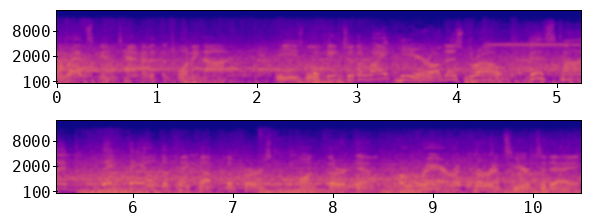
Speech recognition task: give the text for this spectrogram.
The Redskins have it at the 29. He's looking to the right here on this throw. This time, they failed to pick up the first on third down. A rare occurrence here today.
